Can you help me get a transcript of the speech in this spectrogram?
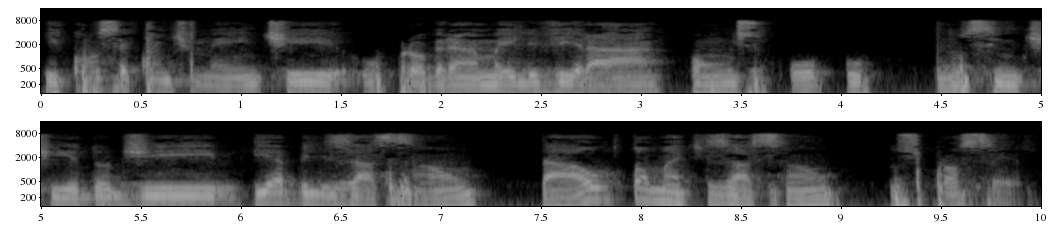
e, consequentemente, o programa ele virá com um escopo no sentido de viabilização da automatização dos processos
